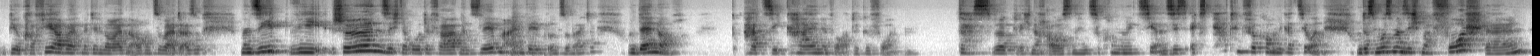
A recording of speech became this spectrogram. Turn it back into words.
Biografiearbeit mit den Leuten auch und so weiter. Also man sieht, wie schön sich der rote Faden ins Leben einwebt und so weiter. Und dennoch hat sie keine Worte gefunden, das wirklich nach außen hin zu kommunizieren. Sie ist Expertin für Kommunikation. Und das muss man sich mal vorstellen.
